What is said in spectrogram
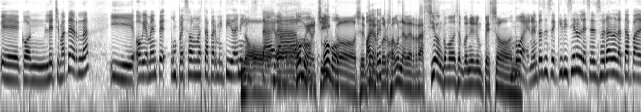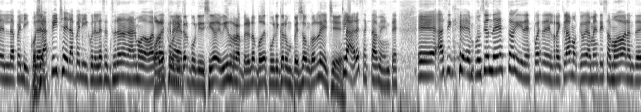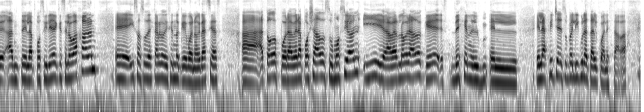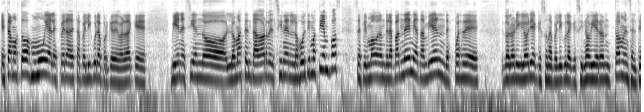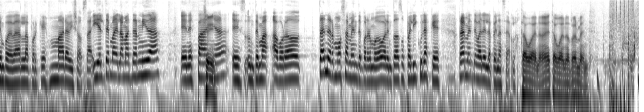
eh, con leche materna, y obviamente un pezón no está permitida en No, Instagram. ¿Cómo? obvio, chicos. eh, Pero por favor, una aberración. ¿Cómo vas a poner un pezón? Bueno, entonces, eh, ¿qué le hicieron? Le censuraron la tapa de la película, O sea- el afiche de la película, le censuraron a Almodóvar. Podés publicar publicidad de birra, pero no podés publicar un pezón con leche. Claro, exactamente. Eh, así que en función de esto y después del reclamo que obviamente hizo Almodóvar ante, ante la posibilidad de que se lo bajaron, eh, hizo su descargo diciendo que, bueno, gracias a, a todos por haber apoyado su moción y haber logrado que dejen el, el- el afiche de su película tal cual estaba. Estamos todos muy a la espera de esta película porque de verdad que viene siendo lo más tentador del cine en los últimos tiempos. Se filmó durante la pandemia también, después de Dolor y Gloria, que es una película que si no vieron, tómense el tiempo de verla porque es maravillosa. Y el tema de la maternidad en España es un tema abordado tan hermosamente por Almodóvar en todas sus películas que realmente vale la pena hacerlo. Está bueno, eh, está bueno, realmente.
